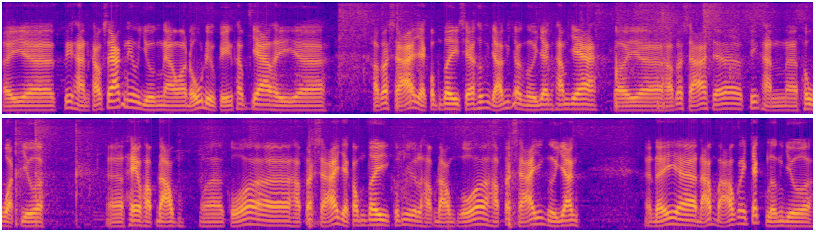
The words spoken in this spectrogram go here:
Thì uh, tiến hành khảo sát nếu vườn nào mà đủ điều kiện tham gia thì uh, hợp tác xã và công ty sẽ hướng dẫn cho người dân tham gia. Rồi uh, hợp tác xã sẽ tiến hành thu hoạch dừa uh, theo hợp đồng uh, của hợp tác xã và công ty cũng như là hợp đồng của hợp tác xã với người dân để đảm bảo cái chất lượng dừa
